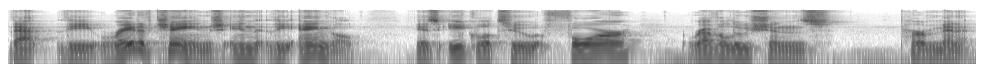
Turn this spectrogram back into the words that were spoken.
that the rate of change in the angle is equal to 4 revolutions per minute.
